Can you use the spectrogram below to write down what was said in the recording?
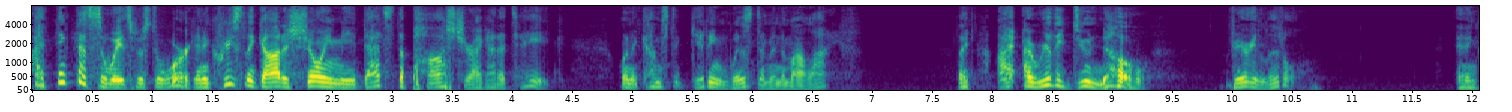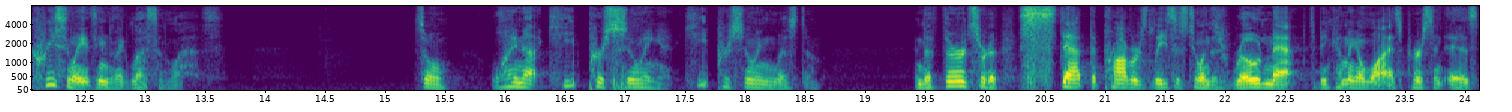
I think that's the way it's supposed to work. And increasingly, God is showing me that's the posture I got to take when it comes to getting wisdom into my life. Like, I, I really do know very little. And increasingly, it seems like less and less. So, why not keep pursuing it? Keep pursuing wisdom. And the third sort of step that Proverbs leads us to on this roadmap to becoming a wise person is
